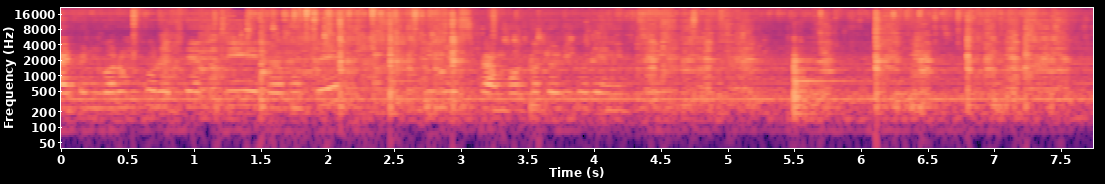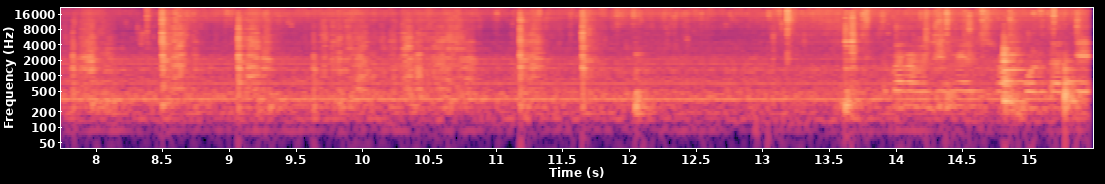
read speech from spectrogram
পাইপেন গরম করে তেল দিয়ে এটার মধ্যে ডিমের স্ক্রাম্বলটা তৈরি করে নিচ্ছি এবার আমি ডিমের স্ক্রাম্বলটাকে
